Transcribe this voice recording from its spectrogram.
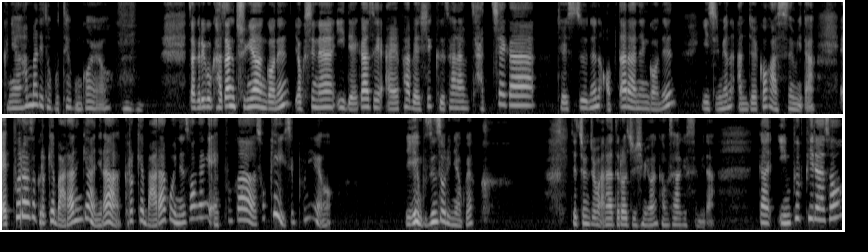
그냥 한마디 더 못해본 거예요. 자, 그리고 가장 중요한 거는 역시나 이 네 가지 알파벳이 그 사람 자체가 될 수는 없다라는 거는 잊으면 안 될 것 같습니다. F라서 그렇게 말하는 게 아니라 그렇게 말하고 있는 성향이 F가 속해 있을 뿐이에요. 이게 무슨 소리냐고요? 대충 좀 알아들어 주시면 감사하겠습니다. 그러니까 인프피라서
